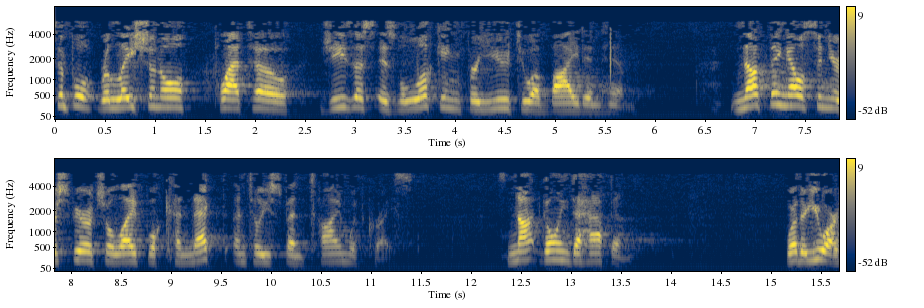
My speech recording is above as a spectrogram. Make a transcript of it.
simple relational plateau, Jesus is looking for you to abide in Him. Nothing else in your spiritual life will connect until you spend time with Christ. It's not going to happen. Whether you are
